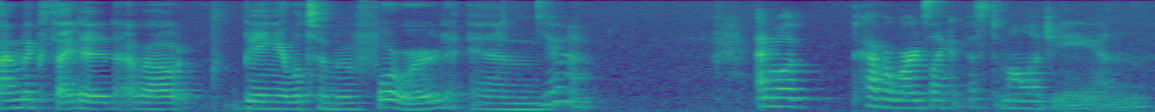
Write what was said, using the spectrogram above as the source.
I'm excited about being able to move forward and Yeah. And we'll cover words like epistemology and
